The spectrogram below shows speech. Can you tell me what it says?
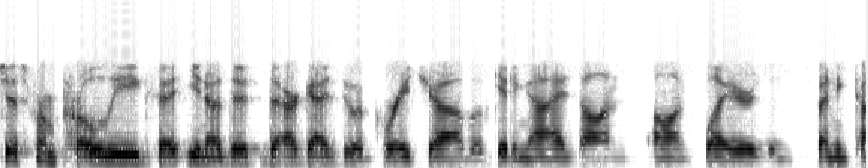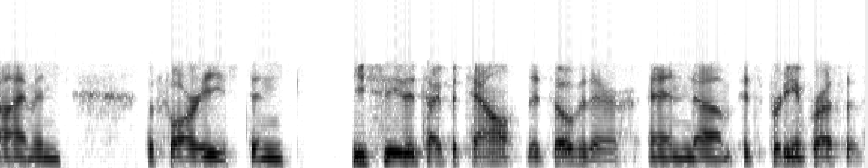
just from pro leagues, uh, you know, the, the, our guys do a great job of getting eyes on on players and spending time in the Far East, and you see the type of talent that's over there, and um, it's pretty impressive.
